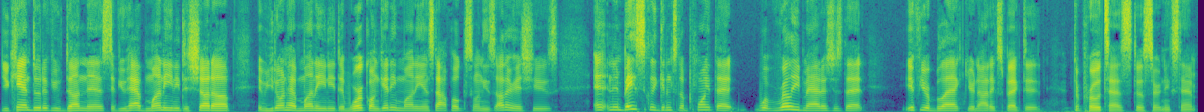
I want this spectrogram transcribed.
You can't do it if you've done this. If you have money, you need to shut up. If you don't have money, you need to work on getting money and stop focusing on these other issues. And, and basically getting to the point that what really matters is that if you're black, you're not expected to protest to a certain extent.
